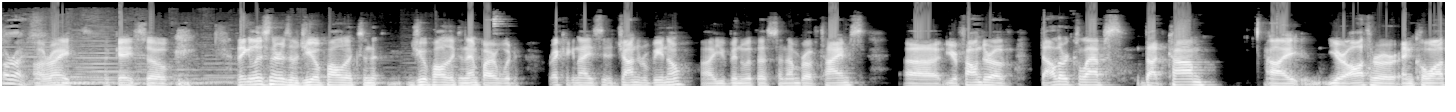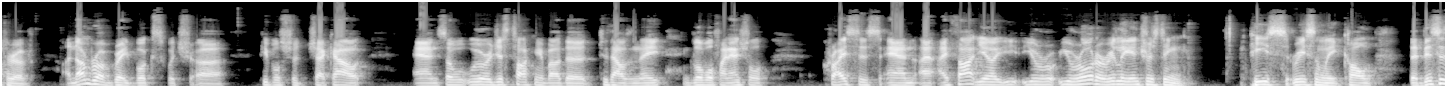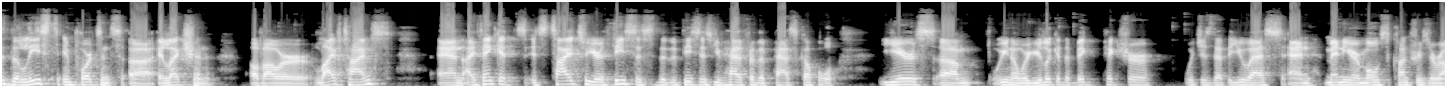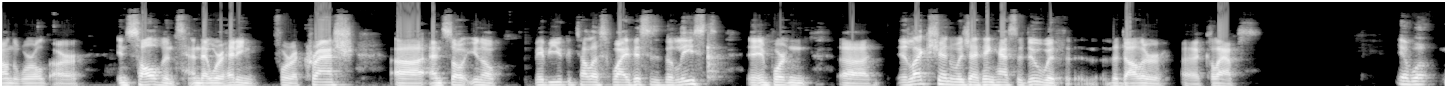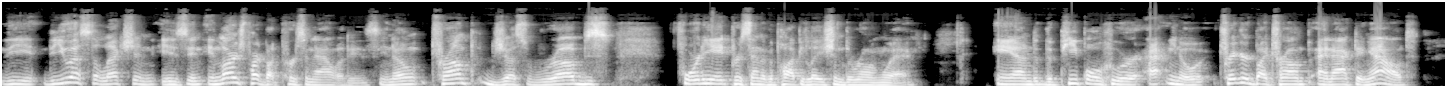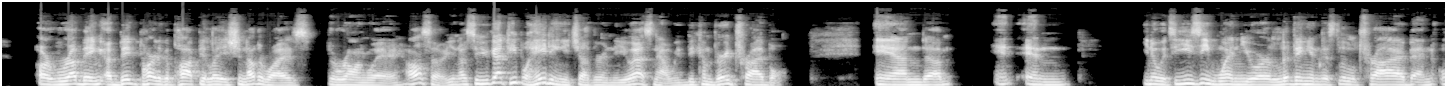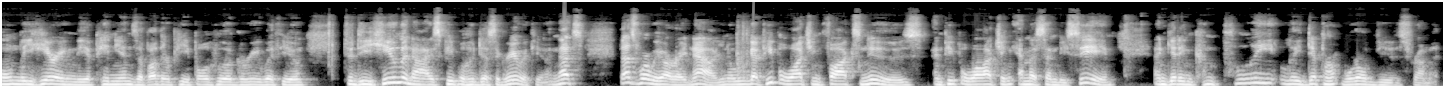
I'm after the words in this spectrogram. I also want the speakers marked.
Speaker 1: All right.
Speaker 2: All right. Okay. So I think listeners of Geopolitics and Geopolitics and Empire would recognize John Rubino. Uh, you've been with us a number of times. Uh, you're founder of dollarcollapse.com. Uh, you're author and co-author of a number of great books, which uh, people should check out. And so we were just talking about the 2008 global financial crisis, and I, I thought, you know, you you wrote a really interesting piece recently called that this is the least important uh, election of our lifetimes. And I think it's it's tied to your thesis, the, the thesis you've had for the past couple years. Um, you know, where you look at the big picture, which is that the U.S. and many or most countries around the world are insolvent, and that we're heading for a crash. Uh, and so, you know, maybe you could tell us why this is the least important uh, election, which I think has to do with the dollar uh, collapse.
Speaker 1: Yeah, well, the the U.S. election is in in large part about personalities. You know, Trump just rubs forty eight percent of the population the wrong way, and the people who are you know triggered by Trump and acting out are rubbing a big part of the population otherwise the wrong way. Also, you know, so you've got people hating each other in the U.S. now. We've become very tribal, and um, and and you know, it's easy when you're living in this little tribe and only hearing the opinions of other people who agree with you to dehumanize people who disagree with you. And that's that's where we are right now. You know, we've got people watching Fox News and people watching MSNBC and getting completely different worldviews from it.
